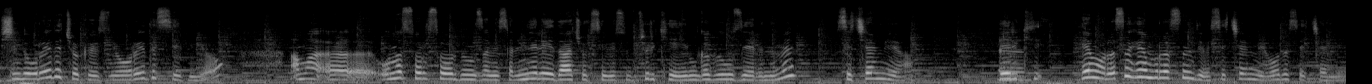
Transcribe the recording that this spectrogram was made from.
Şimdi orayı da çok özlüyor, orayı da seviyor. Ama e, ona soru sorduğunuzda mesela nereyi daha çok seviyorsun? Türkiye'yi mi, Gagavuz yerini mi? Seçemiyor. Belki hem orası hem burasını diyor. Seçemiyor, o da seçemiyor.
